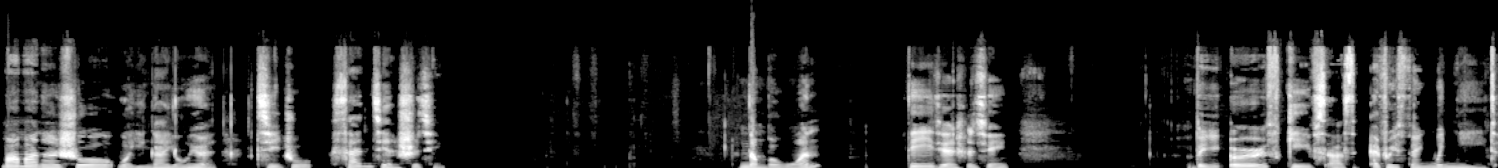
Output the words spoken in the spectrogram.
妈妈呢说，我应该永远记住三件事情。Number one，第一件事情，The Earth gives us everything we need。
